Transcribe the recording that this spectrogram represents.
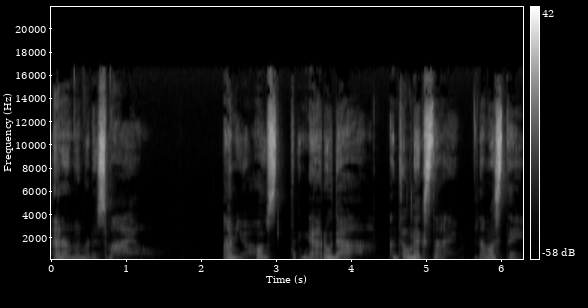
And remember to smile. I'm your host, Garuda. Until next time, namaste.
